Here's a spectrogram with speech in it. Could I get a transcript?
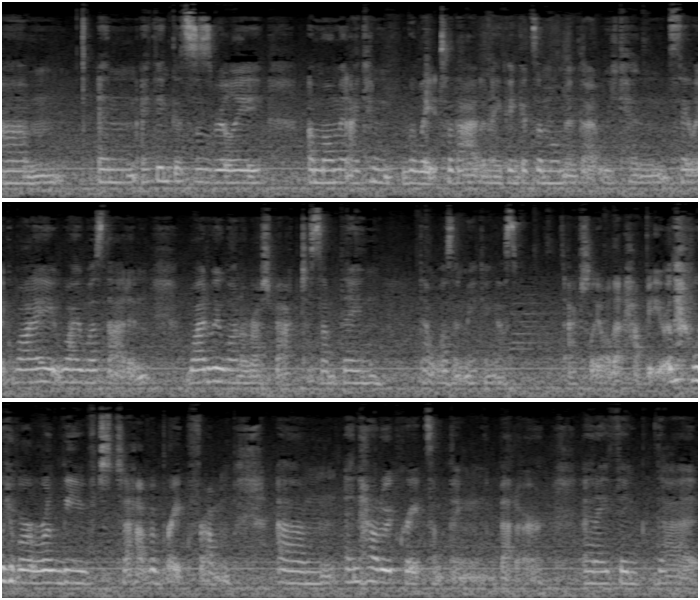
um, and I think this is really a moment I can relate to that and I think it's a moment that we can say like why why was that and why do we want to rush back to something that wasn't making us actually all that happy or that we were relieved to have a break from? Um, and how do we create something better? And i think that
